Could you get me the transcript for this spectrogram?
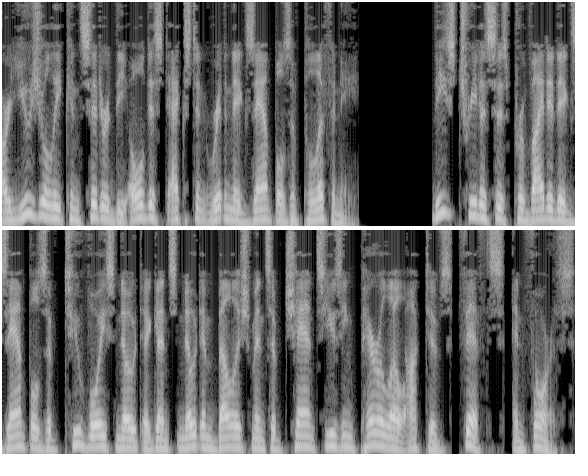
are usually considered the oldest extant written examples of polyphony. These treatises provided examples of two-voice note against note embellishments of chants using parallel octaves, fifths, and fourths.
